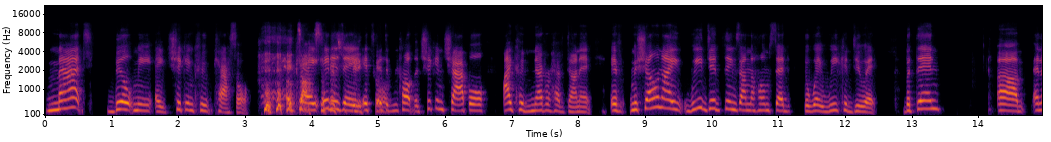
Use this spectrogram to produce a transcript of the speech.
Matt built me a chicken coop castle. Okay, it is a it's, cool. it's we call it the chicken chapel. I could never have done it if Michelle and I we did things on the homestead the way we could do it, but then. Um, and,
